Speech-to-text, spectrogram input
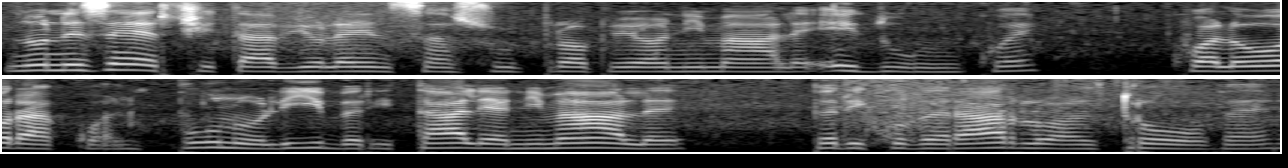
non esercita violenza sul proprio animale e dunque, qualora qualcuno liberi tale animale per ricoverarlo altrove,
